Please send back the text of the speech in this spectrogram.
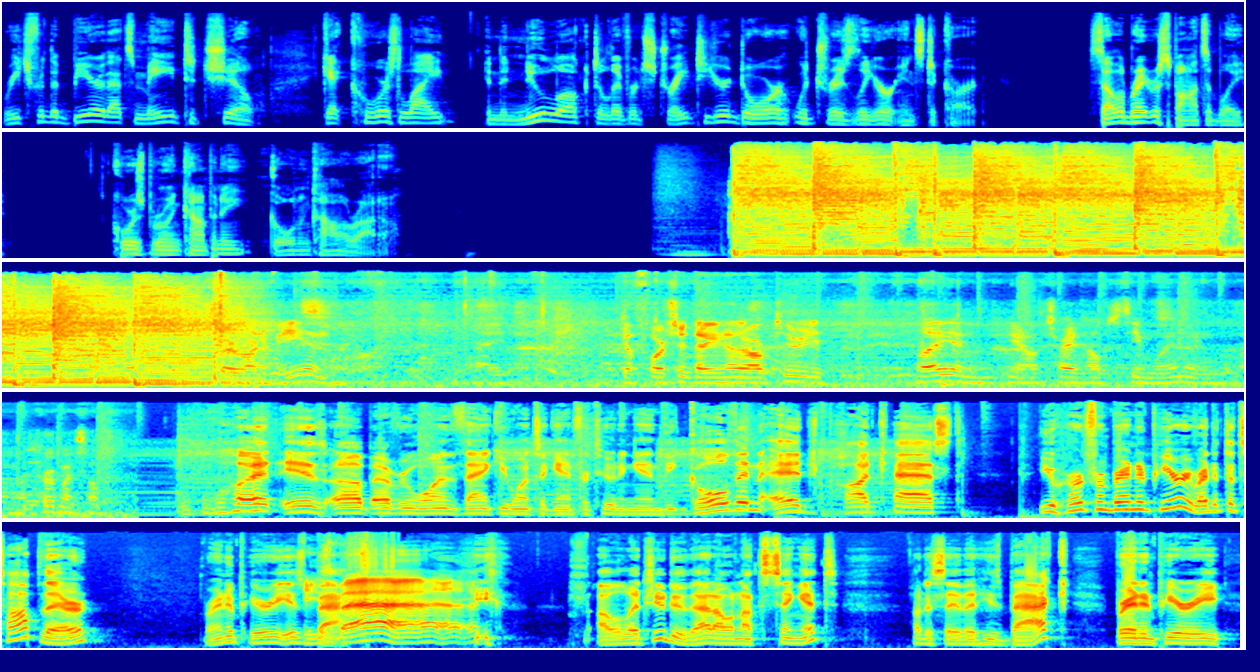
reach for the beer that's made to chill. Get Coors Light in the new look delivered straight to your door with Drizly or Instacart. Celebrate responsibly. Coors Brewing Company, Golden, Colorado. Where I want to be, and I feel fortunate that I get another opportunity to play and you know try to help this team win and improve myself. What is up, everyone? Thank you once again for tuning in. The Golden Edge podcast. You heard from Brandon Pirri right at the top there. Brandon Pirri is He's back. back. I will let you do that. I will not sing it. I'll just say that he's back. Brandon Pirri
